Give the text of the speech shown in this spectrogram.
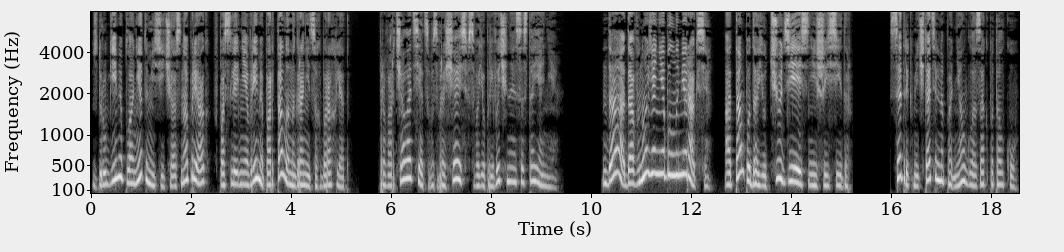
«С другими планетами сейчас напряг. В последнее время порталы на границах барахлят», — проворчал отец, возвращаясь в свое привычное состояние. «Да, давно я не был на Мираксе, а там подают чудеснейший сидр. Седрик мечтательно поднял глаза к потолку.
